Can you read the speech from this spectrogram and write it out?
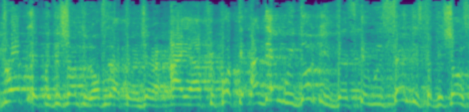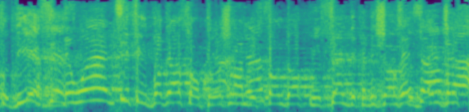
brought a petition to the Office of Attorney General. I have reported, and then we don't investigate. We send these petitions to DSS. The words, if it borders on professional misconduct, we send the petitions Mr. to the NJC.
